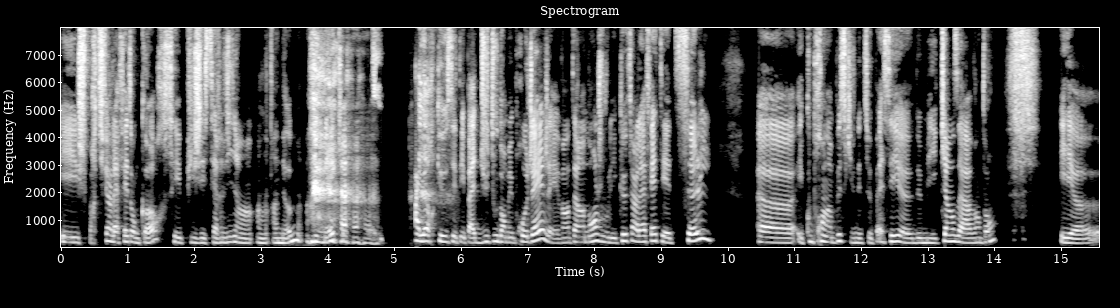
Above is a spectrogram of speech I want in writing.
Et je suis partie faire la fête en Corse. Et puis, j'ai servi un, un, un homme, un mec, alors que c'était pas du tout dans mes projets. J'avais 21 ans, je voulais que faire la fête et être seule euh, et comprendre un peu ce qui venait de se passer euh, de mes 15 à 20 ans. Et, euh,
